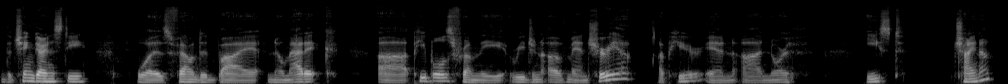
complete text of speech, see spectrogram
the Qing dynasty was founded by nomadic uh, peoples from the region of Manchuria up here in uh, northeast China.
